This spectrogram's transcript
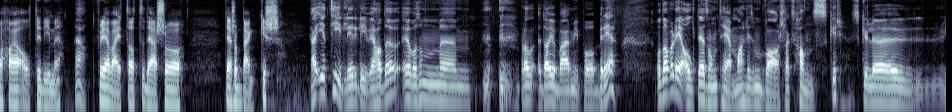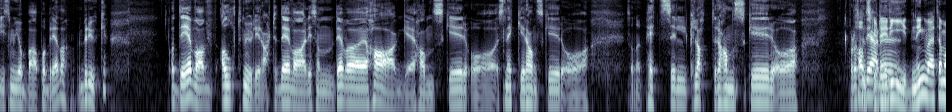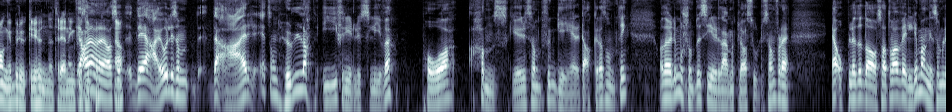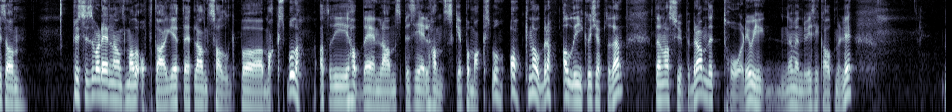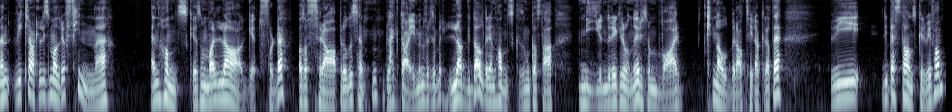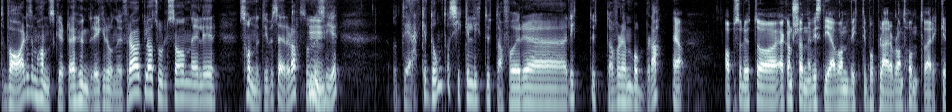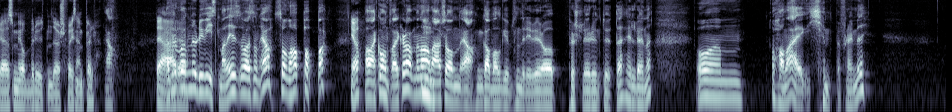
har jeg alltid de med. ja. Fordi jeg veit at det er så, det er så bankers. Ja, I et tidligere liv jeg hadde, jeg som eh, Da jobba jeg mye på Bre. Og da var det alltid et sånt tema. Liksom hva slags hansker skulle vi som jobba på Bre, da, bruke. Og det var alt mulig rart. Det var liksom Det var hagehansker og snekkerhansker og sånne Petzl-klatrehansker og Hansker gjerne... Til ridning vet jeg mange bruker i hundetrening, f.eks. ja, ja, ja, altså, Det er jo liksom Det er et sånn hull da i friluftslivet på hansker som fungerer til akkurat sånne ting. Og det er veldig morsomt du sier det der med Claes Olsson, for det, jeg opplevde da også at det var veldig mange som liksom Plutselig så var det en eller annen som hadde oppdaget et eller annet salg på Maxbo. da At de hadde en eller annen spesiell hanske på Maxbo. Å, knallbra! Alle gikk og kjøpte den. Den var superbra, men det tåler jo nødvendigvis ikke alt mulig. Men vi klarte liksom aldri å finne en hanske som var laget for det. Altså fra produsenten. Black Diamond f.eks. lagde aldri en hanske som kosta 900 kroner, som var knallbra til akkurat det. Vi, de beste hansker vi fant, var liksom hansker til 100 kroner fra Claes Olsson, eller sånne type steder, da, som du sier. Og det er ikke dumt å kikke litt utafor den bobla. Ja, absolutt. Og jeg kan skjønne hvis de er vanvittig populære blant håndverkere som jobber utendørs, f.eks. Ja. Det Ja, for det var, når du viste meg de, så var det sånn Ja, sånne har pappa. Ja. Han er ikke håndverker, da, men han er sånn ja, en gammel gubb som driver og pusler rundt ute hele døgnet. Og, um, og han er kjempefornøyd med de.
